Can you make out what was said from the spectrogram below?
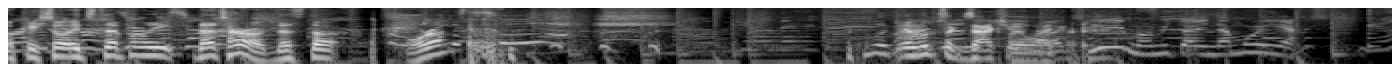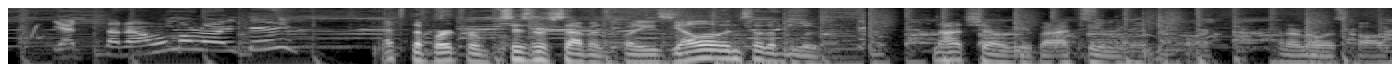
okay, so it's definitely that's her. That's the aura. Look, it looks exactly like her. That's the bird from Scissor 7, but he's yellow instead of blue. Not Shogi, but I've seen the game before. I don't know what it's called.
